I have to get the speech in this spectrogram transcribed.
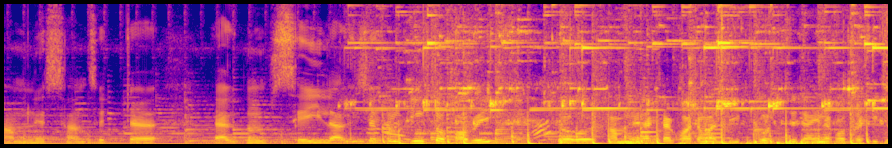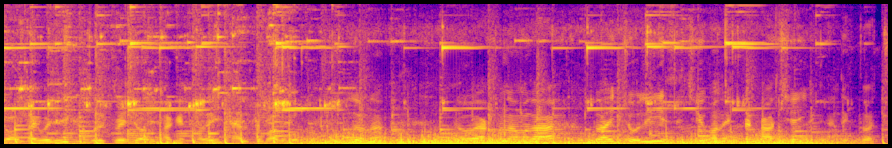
সামনের সানসেটটা একদম সেই লাগছে। সামথিং তো হবেই। তো সামনের একটা ঘট আমার লিক করছে, জানি না কতটা কি জল থাকবে, যদি খাবার পেয়ে জল থাকে তাহলেই খেলতে পারব, বুঝলো না? তো এখন আমরা প্রায় চলেই এসেছি অনেকটা কাছেই। দেখতে পাচ্ছ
